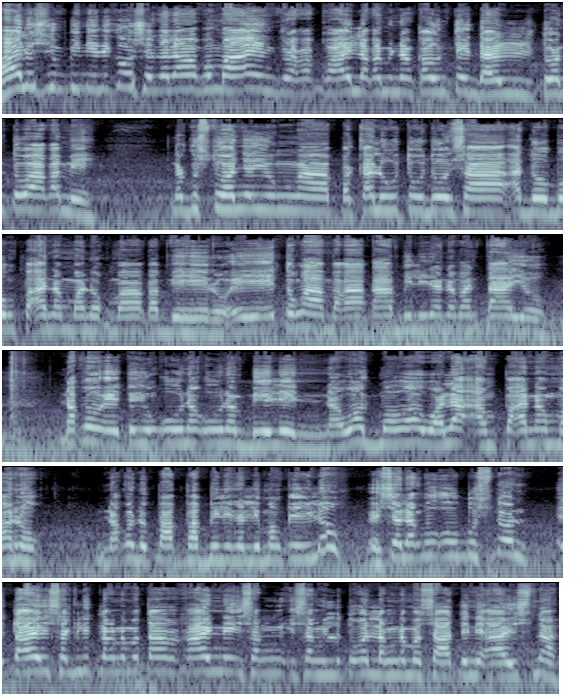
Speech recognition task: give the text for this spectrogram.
Halos yung binili ko, siya na lang ang kumain. Kakakain lang kami ng kaunti dahil tuwan-tuwa kami nagustuhan niya yung ah, pagkaluto doon sa adobong paa ng manok mga kabihero. Eh ito nga makakabili na naman tayo. Nako, ito yung unang-unang bilin na wag mawawala ang paa ng manok. Nako, nagpapabili ng limang kilo. Eh siya lang uubos nun. Eh tayo saglit lang naman tayo kakain eh. Isang, isang lutuan lang naman sa atin ni ayos na.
